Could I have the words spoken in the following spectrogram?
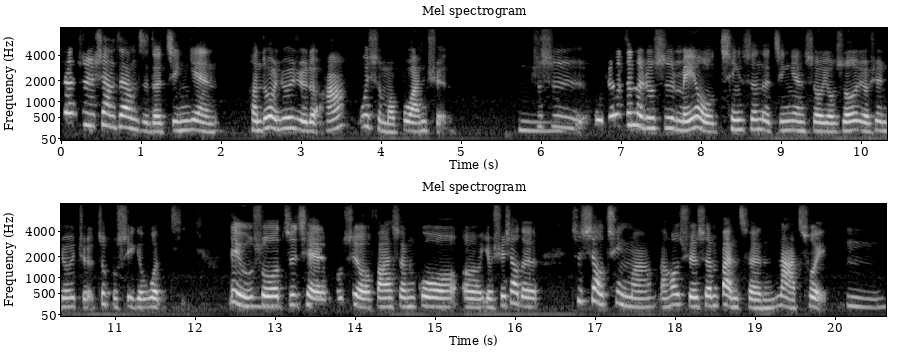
但是像这样子的经验，很多人就会觉得啊，为什么不安全？嗯，就是我觉得真的就是没有亲身的经验的时候，有时候有些人就会觉得这不是一个问题。例如说，之前不是有发生过，呃，有学校的是校庆吗？然后学生扮成纳粹，嗯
